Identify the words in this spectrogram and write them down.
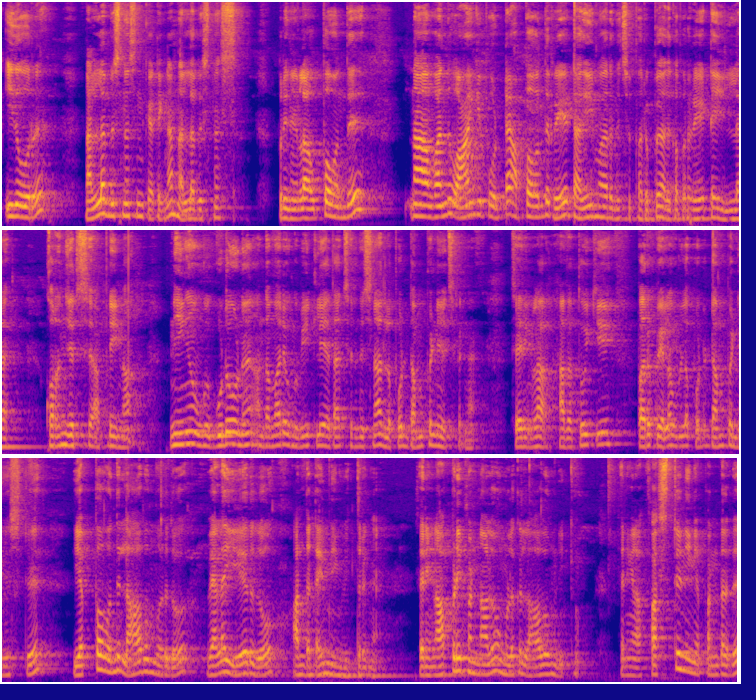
இது ஒரு நல்ல பிஸ்னஸ்ன்னு கேட்டிங்கன்னா நல்ல பிஸ்னஸ் புரியுதுங்களா? இப்போ வந்து நான் வந்து வாங்கி போட்டேன். அப்போ வந்து ரேட் அதிகமாக இருந்துச்சு பருப்பு. அதுக்கப்புறம் ரேட்டே இல்லை. குறைஞ்சிருச்சு அப்படின்னா நீங்கள் உங்கள் குடோனு அந்த மாதிரி உங்கள் வீட்டிலே ஏதாச்சும் இருந்துச்சுன்னா அதில் போட்டு டம்ப் பண்ணி வச்சுருங்க. சரிங்களா? அதை தூக்கி பருப்பு எல்லாம் உள்ளே போட்டு டம்ப் பண்ணி வச்சுட்டு எப்போ வந்து லாபம் வருதோ விலை ஏறுதோ அந்த டைம் நீங்கள் விற்றுருங்க சரிங்களா? அப்படி பண்ணாலும் உங்களுக்கு லாபம் நிற்கும் சரிங்களா? ஃபஸ்ட்டு நீங்கள் பண்ணுறது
